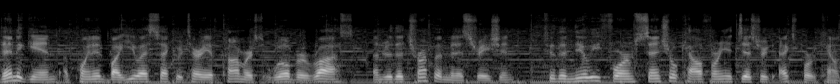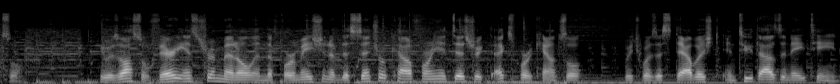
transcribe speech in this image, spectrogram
then again appointed by U.S. Secretary of Commerce Wilbur Ross under the Trump administration to the newly formed Central California District Export Council. He was also very instrumental in the formation of the Central California District Export Council, which was established in 2018.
